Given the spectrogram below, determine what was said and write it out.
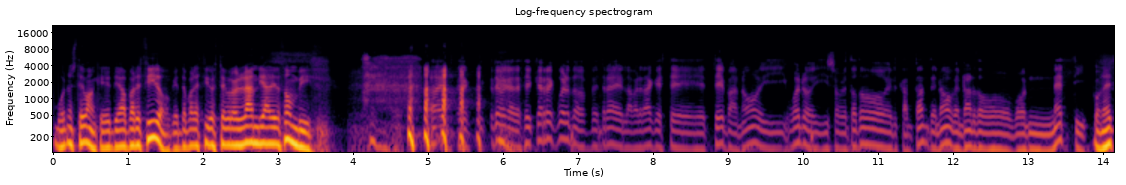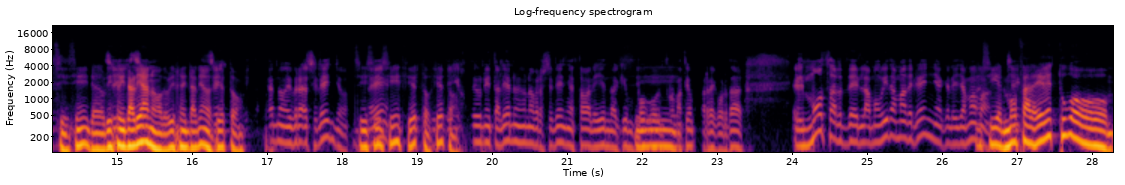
Bueno, Esteban, ¿qué te ha parecido? ¿Qué te ha parecido este Groenlandia de zombies? A ver, ¿qué tengo que decir? ¿Qué recuerdos me trae la verdad que este tema, ¿no? Y bueno, y sobre todo el cantante, ¿no? Bernardo Bonetti. Con Etsy, sí, de origen Sí, italiano, de origen italiano, Sí, cierto. Italiano y brasileño. Sí, sí, ¿eh? sí, cierto, Y- cierto. Hijo de un italiano y una brasileña. Estaba leyendo aquí un Sí. poco información para recordar. El Mozart de la movida madrileña que le llamaban. El Sí, Mozart, él estuvo,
